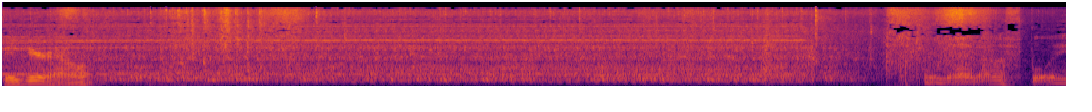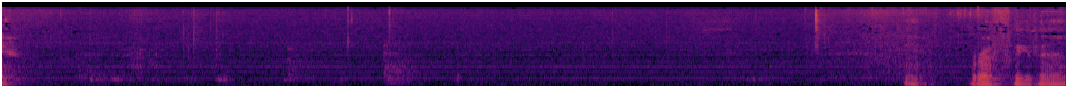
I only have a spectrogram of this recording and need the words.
figure out turn that off, boy. Roughly that.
